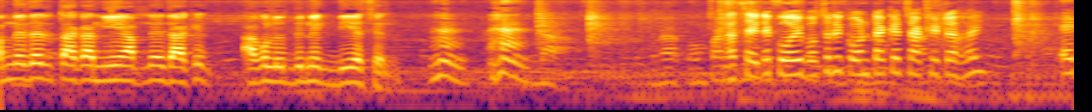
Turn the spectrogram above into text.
আপনাদের টাকা নিয়ে আপনি যাকে আগল উদ্দিনে দিয়েছেন। হ্যাঁ হ্যাঁ। আচ্ছা এটা কয় বছরের কন্টাকে চাকরিটা হয়? এই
